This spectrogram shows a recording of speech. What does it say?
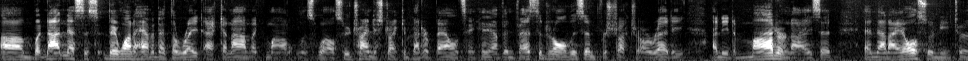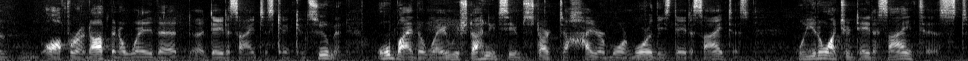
um, but not necessarily, they want to have it at the right economic model as well. So you're trying to strike a better balance saying, hey, I've invested in all this infrastructure already, I need to modernize it, and then I also need to offer it up in a way that a data scientist can consume it. Oh, by the way, we're starting to see them start to hire more and more of these data scientists. Well, you don't want your data scientist,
